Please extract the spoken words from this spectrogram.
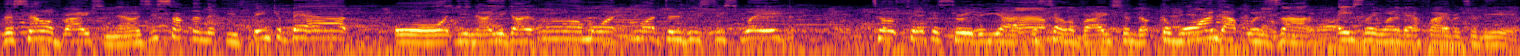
the celebration. Now, is this something that you think about, or you know, you go, oh, I might might do this this week? Talk, talk us through the, uh, the Um, celebration. The, the wind up was uh, easily one of our favourites of the year.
